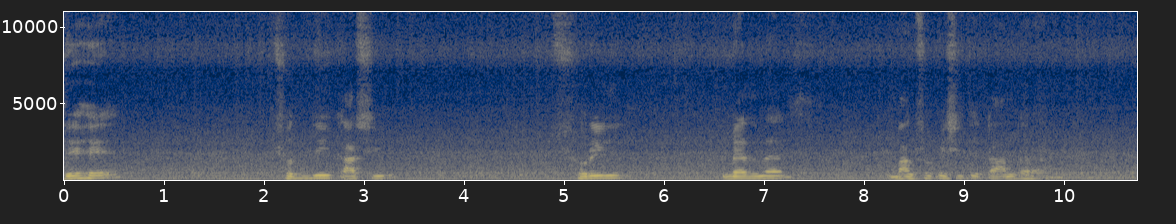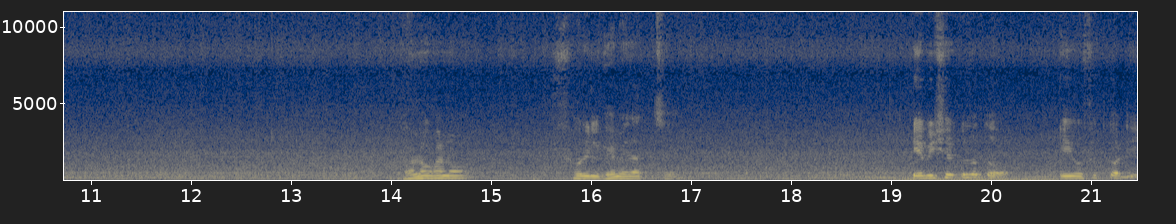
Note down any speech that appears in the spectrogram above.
দেহে সর্দি, কাশি, শরীর ম্যাজম্যাজ মাংসপেশিতে টান ধরা, ঘন ঘন শরীর ঘেমে যাচ্ছে। এ বিষয়গুলো তো এই ওষুধ কটি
